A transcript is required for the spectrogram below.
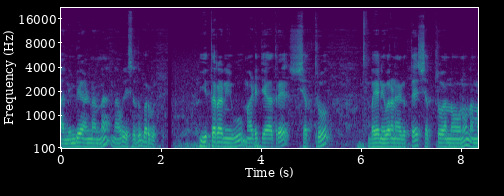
ಆ ನಿಂಬೆ ಹಣ್ಣನ್ನು ನಾವು ಎಸೆದು ಬರಬೇಕು. ಈ ಥರ ನೀವು ಮಾಡಿದ್ದೇ ಆದರೆ ಶತ್ರು ಭಯ ನಿವಾರಣೆ ಆಗುತ್ತೆ. ಶತ್ರು ಅನ್ನೋವನು ನಮ್ಮ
